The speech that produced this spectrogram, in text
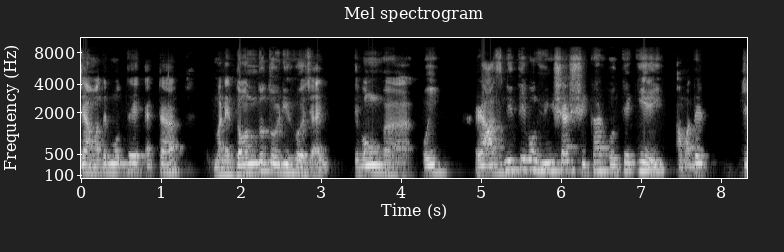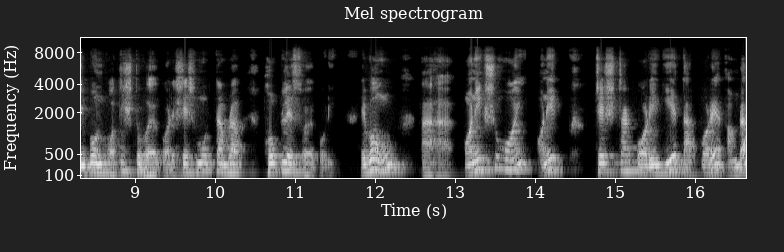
যে আমাদের মধ্যে একটা মানে দ্বন্দ্ব তৈরি হয়ে যায় এবং ওই রাজনীতি এবং হিংসার শিকার হতে গিয়েই আমাদের জীবন অতিষ্ঠ হয়ে পড়ে। শেষ মুহূর্তে আমরা হোপলেস হয়ে পড়ি। এবং অনেক সময়, অনেক চেষ্টার পরে গিয়ে তারপরে আমরা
